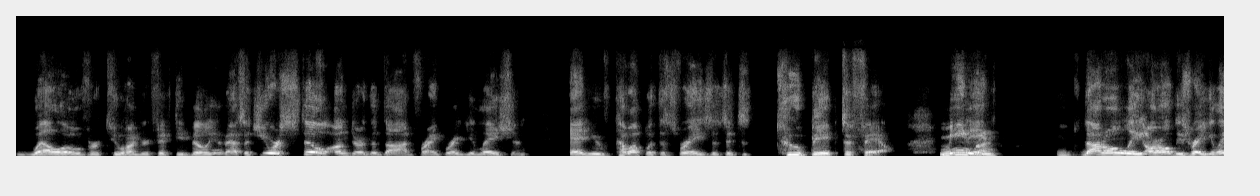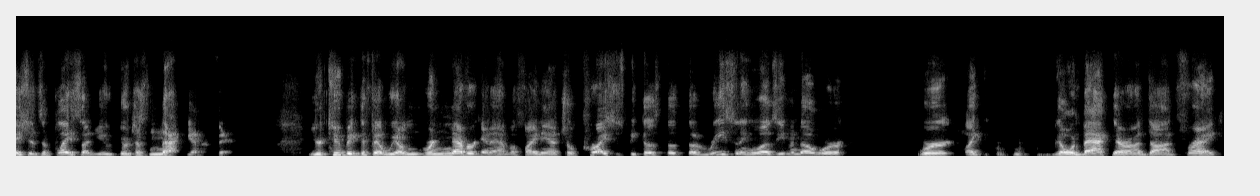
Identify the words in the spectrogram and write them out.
well over 250 billion of assets. You are still under the Dodd Frank regulation, and you've come up with this phrase: "It's, it's too big to fail," meaning right. not only are all these regulations in place on you, you're just not going to fit. You're too big to fail. We are, we're never going to have a financial crisis because the, the reasoning was even though we're we're like going back there on Dodd Frank,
